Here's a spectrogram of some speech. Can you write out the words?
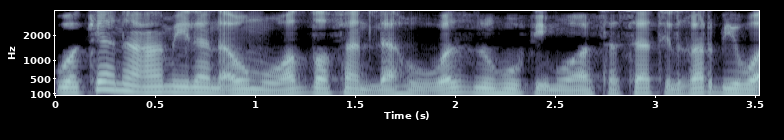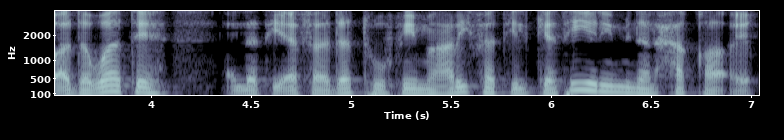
وكان عاملا أو موظفا له وزنه في مؤسسات الغرب وأدواته التي أفادته في معرفة الكثير من الحقائق.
